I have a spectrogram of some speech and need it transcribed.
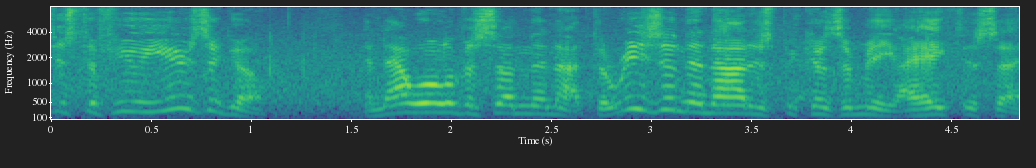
just a few years ago. And now all of a sudden they're not. The reason they're not is because of me, I hate to say.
